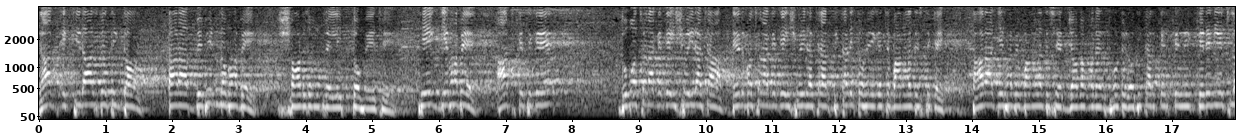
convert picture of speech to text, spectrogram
রাজ, একটি রাজনৈতিক দল, তারা বিভিন্নভাবে ষড়যন্ত্রে লিপ্ত হয়েছে। ঠিক যেভাবে আজকে থেকে দু বছর আগে যেই স্বৈরাচার, দেড় বছর আগে যেই স্বৈরাচার বিতাড়িত হয়ে গেছে বাংলাদেশ থেকে, তারা যেভাবে বাংলাদেশের জনগণের ভোটের অধিকার কেড়ে- নিয়েছিল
